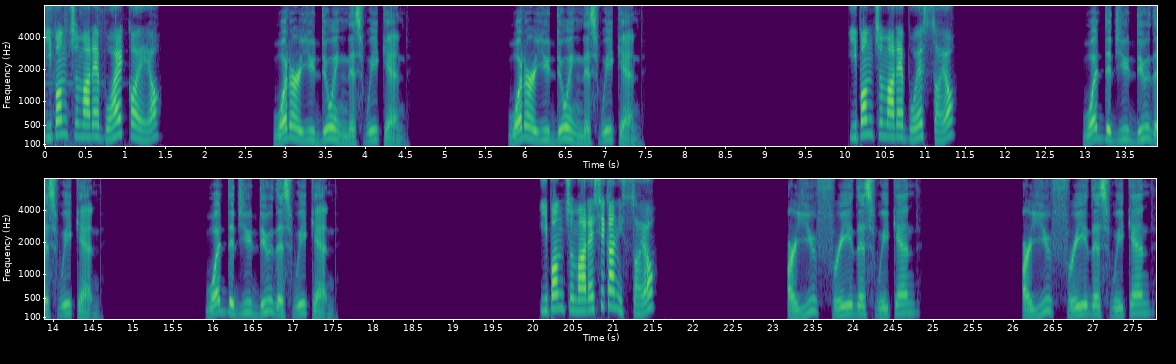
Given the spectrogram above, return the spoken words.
이번 주말에 뭐 할 거예요? What are you doing this weekend? What are you doing this weekend? 이번 주말에 뭐 했어요? What did you do this weekend? What did you do this weekend? 이번 주말에 시간 있어요? Are you free this weekend? Are you free this weekend?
